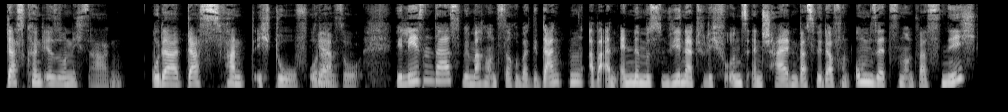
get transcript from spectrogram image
das könnt ihr so nicht sagen. Oder das fand ich doof oder ja. so. Wir lesen das, wir machen uns darüber Gedanken, aber am Ende müssen wir natürlich für uns entscheiden, was wir davon umsetzen und was nicht.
